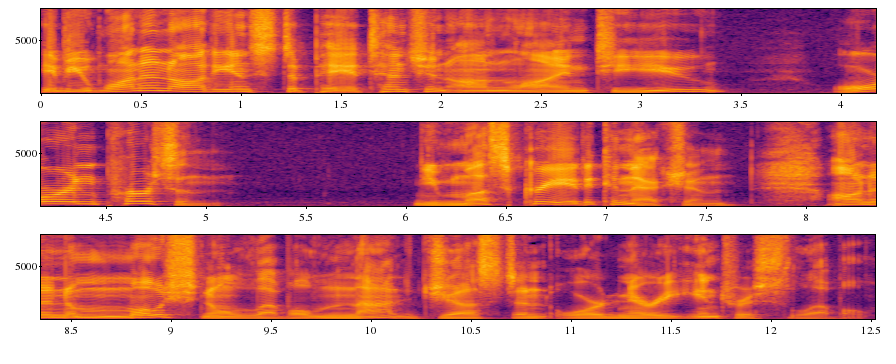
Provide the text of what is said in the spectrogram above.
If you want an audience to pay attention online to you or in person, you must create a connection on an emotional level, not just an ordinary interest level.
